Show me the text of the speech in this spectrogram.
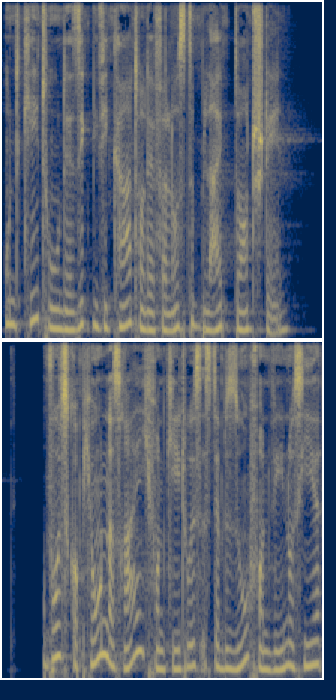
und Ketu, der Signifikator der Verluste, bleibt dort stehen. Obwohl Skorpion das Reich von Ketu ist, ist der Besuch von Venus hier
